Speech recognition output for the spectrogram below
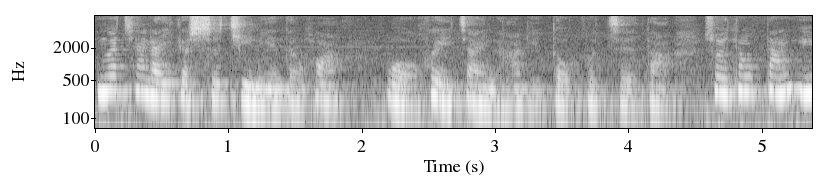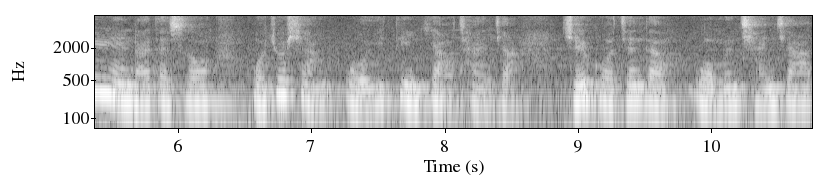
因为再来一个十几年的话，我会在哪里都不知道。所以当当因缘来的时候，我就想我一定要参加。结果真的，我们全家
